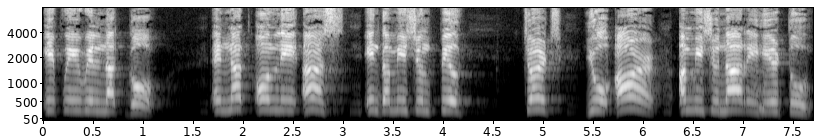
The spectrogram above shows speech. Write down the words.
if we will not go? And not only us in the mission field. Church, you are a missionary here too.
